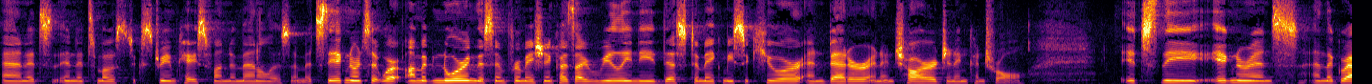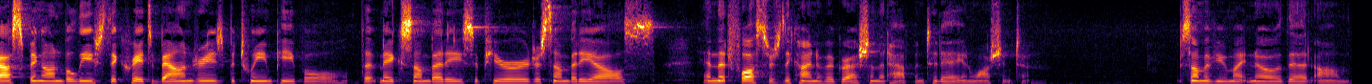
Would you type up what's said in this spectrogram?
And it's in its most extreme case fundamentalism. It's the ignorance that where I'm ignoring this information because I really need this to make me secure and better and in charge and in control it's the ignorance and the grasping on beliefs that creates boundaries between people, that makes somebody superior to somebody else, and that fosters the kind of aggression that happened today in Washington. Some of you might know that um,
